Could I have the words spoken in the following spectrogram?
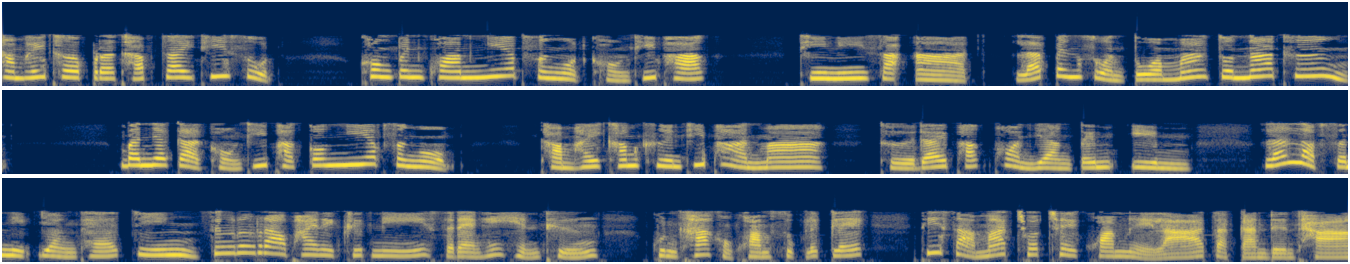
ทำให้เธอประทับใจที่สุด คงเป็นความเงียบสงบของที่พัก ที่นี่สะอาดและเป็นส่วนตัวมากจนน่าทึ่ง บรรยากาศของที่พักก็เงียบสงบทำให้ค่ำคืนที่ผ่านมา เธอได้พักผ่อนอย่างเต็มอิ่ม และหลับสนิทอย่างแท้จริง ซึ่งเรื่องราวภายในคลิปนี้แสดงให้เห็นถึงคุณค่าของความสุขเล็กๆ ที่สามารถชดเชยความเหนื่อยล้าจากการเดินทาง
